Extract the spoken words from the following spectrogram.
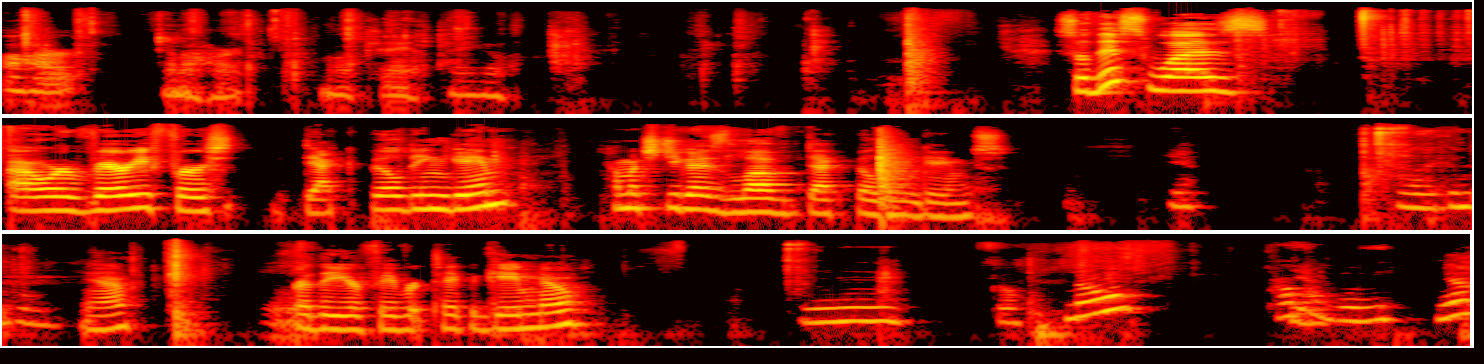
a heart. And a heart. Okay, there you go. So this was our very first deck building game. How much do you guys love deck building games? I like them. Yeah? Are they your favorite type of game now? Mm, No? probably. Yeah.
